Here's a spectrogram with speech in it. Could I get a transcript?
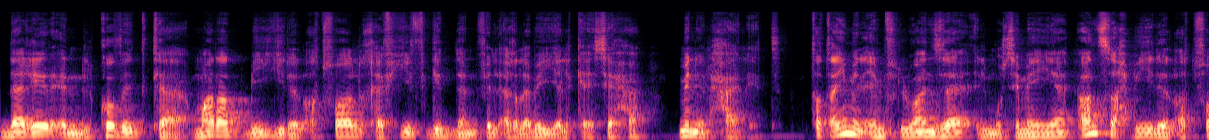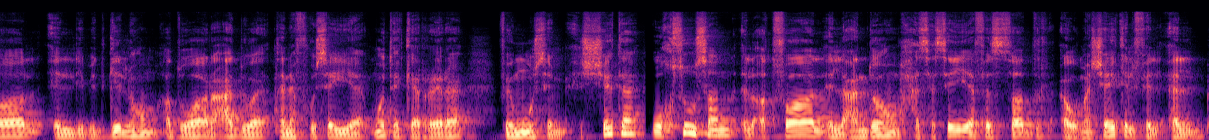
ده غير أن الكوفيد كمرض بيجي للأطفال خفيف جدا في الأغلبية الكاسحة من الحالات. تطعيم الإنفلونزا الموسمية أنصح بيه للأطفال اللي بتجيلهم أدوار عدوى تنفسية متكررة في موسم الشتاء وخصوصا الأطفال اللي عندهم حساسية في الصدر أو مشاكل في القلب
